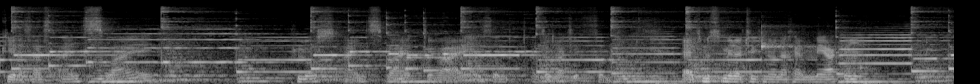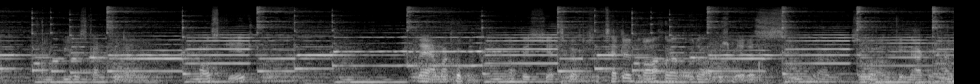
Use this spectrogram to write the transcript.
Okay, das heißt 1, 2 plus 1, 2, 3 sind also 3, 4, 5. Ja, jetzt müssen wir natürlich nur nachher merken, wie das Ganze dann ausgeht. Naja, mal gucken, ob ich jetzt wirklich einen Zettel brauche oder ob ich mir das ähm, so irgendwie merken kann.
